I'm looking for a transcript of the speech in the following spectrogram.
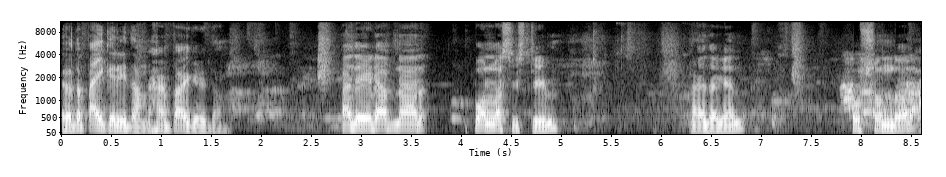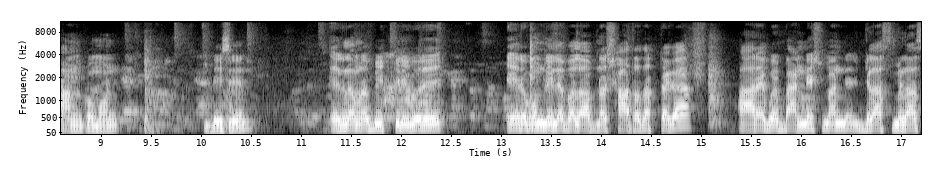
এটা তো পাইকারি দাম। হ্যাঁ পাইকারি দাম। আচ্ছা এটা আপনার পল্লা সিস্টেম হ্যাঁ দেখেন খুব সুন্দর আনকমন ডিজাইন এগুলো আমরা বিক্রি করি এরকম নিলে পেলে আপনার সাত হাজার টাকা। আর একবার বার্নিশ বার্নিশ গ্লাস মিলাস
